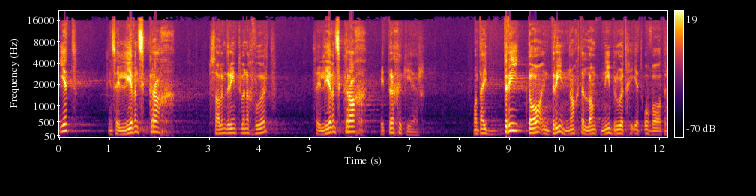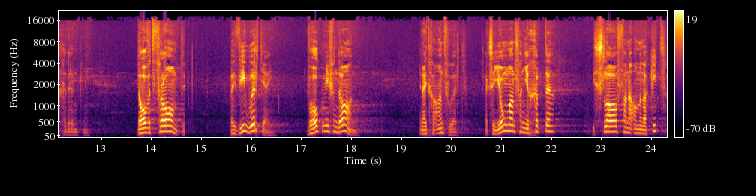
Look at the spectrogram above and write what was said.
Eet en sy lewenskrag Psalm 23 woord sy lewenskrag het teruggekeer. Want hy 3 dae en 3 nagte lank nie brood geëet of water gedrink nie. Dawid vra hom toe: By wie hoort jy? Waar kom jy vandaan?" En hy het geantwoord: "Ek's 'n jong man van Egipte, die slaaf van 'n Amalekiet.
